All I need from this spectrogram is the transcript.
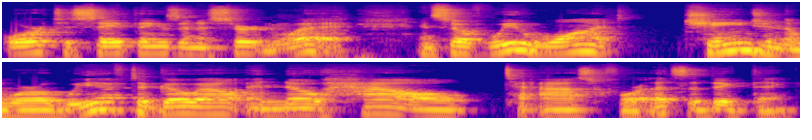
or to say things in a certain way. And so if we want change in the world, we have to go out and know how to ask for it. That's the big thing.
